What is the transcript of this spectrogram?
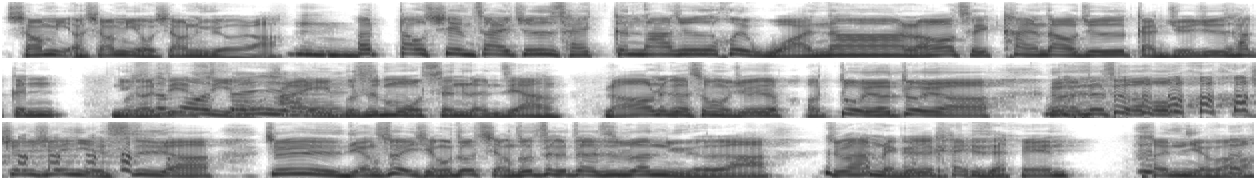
小米啊，小米有小女儿啦，嗯，那到现在就是才跟她就是会玩啊，然后才看到就是感觉就是她跟女儿之间是有爱，不是陌生人这样。然后那个时候我觉得哦，对啊，对啊，那时候萱萱也是啊，就是两岁以前我都想说这个到底是不是他女儿啊？就他们两个就开始在那边喷，有没有？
